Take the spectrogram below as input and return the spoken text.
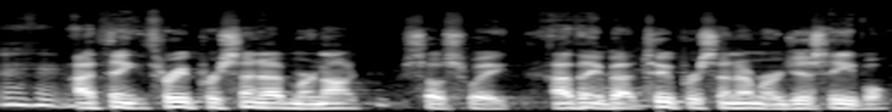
Mm-hmm. I think 3% of them are not so sweet. I think about 2% of them are just evil.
